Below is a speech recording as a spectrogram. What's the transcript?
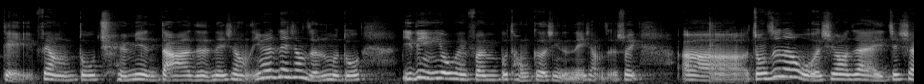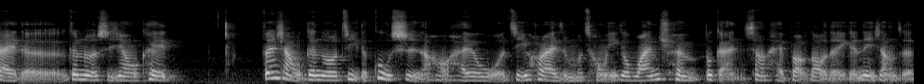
给非常多全面大家的内向，因为内向者那么多，一定又会分不同个性的内向者。所以，呃，总之呢，我希望在接下来的更多的时间，我可以分享我更多自己的故事，然后还有我自己后来怎么从一个完全不敢上台报告的一个内向者。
